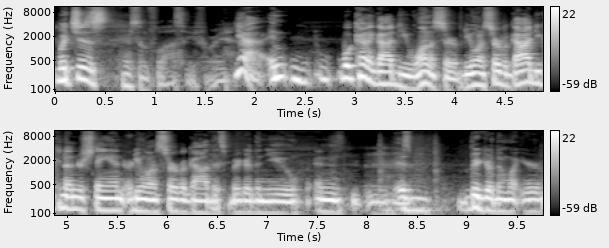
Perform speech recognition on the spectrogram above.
which is there's some philosophy for you. Yeah, and what kind of God do you want to serve? Do you want to serve a God you can understand, or do you want to serve a God that's bigger than you and mm-hmm. is bigger than what your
